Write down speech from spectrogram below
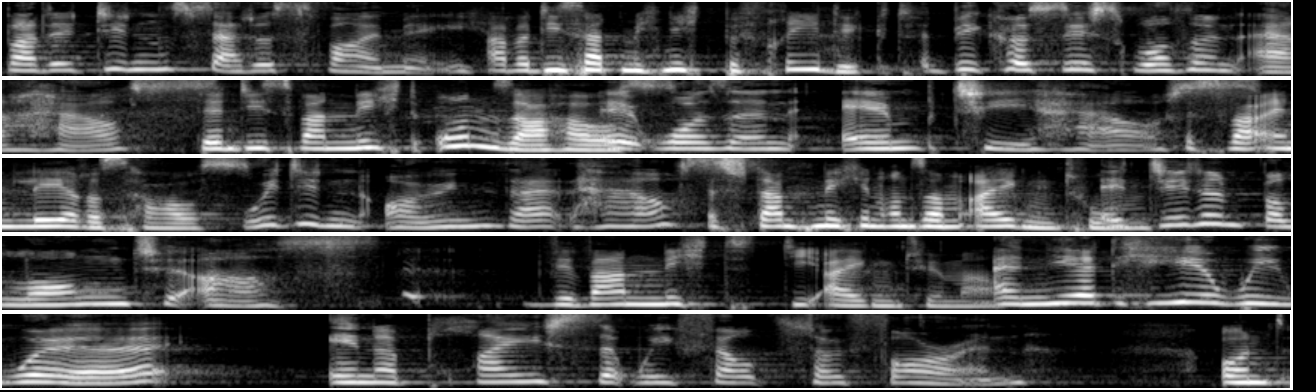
But it didn't satisfy me Aber dies hat mich nicht befriedigt. because this wasn't our house. Denn dies war nicht unser It Haus. was an empty Es war ein leeres Haus. We didn't own that Es stand nicht in unserem Eigentum. It didn't belong to us. Wir waren nicht die Eigentümer. In a place that we felt so foreign Und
